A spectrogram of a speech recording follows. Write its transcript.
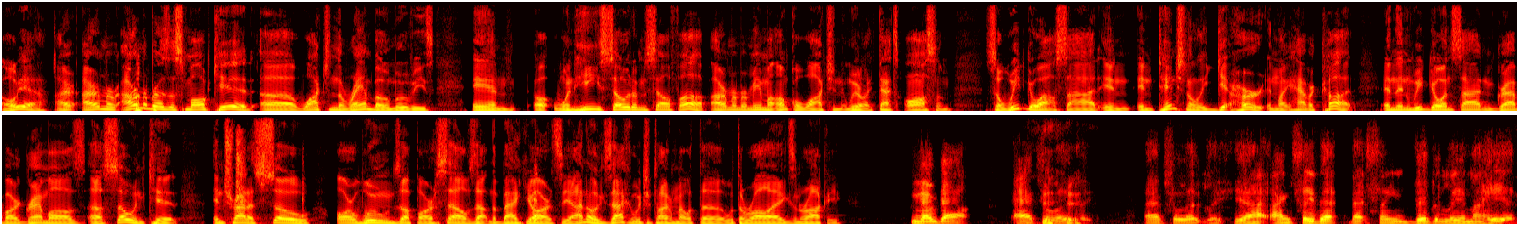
Oh yeah, I I remember I remember as a small kid uh, watching the Rambo movies, and uh, when he sewed himself up, I remember me and my uncle watching, and we were like, "That's awesome." So we'd go outside and intentionally get hurt and like have a cut, and then we'd go inside and grab our grandma's uh, sewing kit and try to sew our wounds up ourselves out in the backyard. So yeah, I know exactly what you're talking about with the with the raw eggs and Rocky. No doubt, absolutely. Absolutely. Yeah, I, I, can see that that scene vividly in my head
